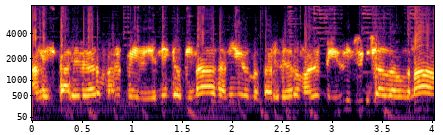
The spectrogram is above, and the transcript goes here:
அன்னைக்கு காலையில வேற மழை பெய்யுது. என்னைக்கு அப்படின்னா சனிக்கிழமை காலையில வேற மழை பெய்யுது. வீடு இல்லாதவங்க எல்லாம்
